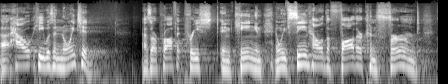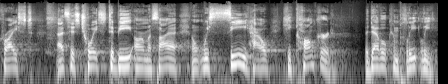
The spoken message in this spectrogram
uh, how He was anointed as our prophet, priest, and king. And, and we've seen how the Father confirmed Christ as his choice to be our Messiah. And we see how he conquered the devil completely,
